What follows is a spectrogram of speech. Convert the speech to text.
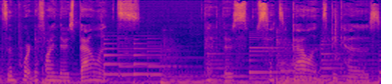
It's important to find those balance, those sense of balance, because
